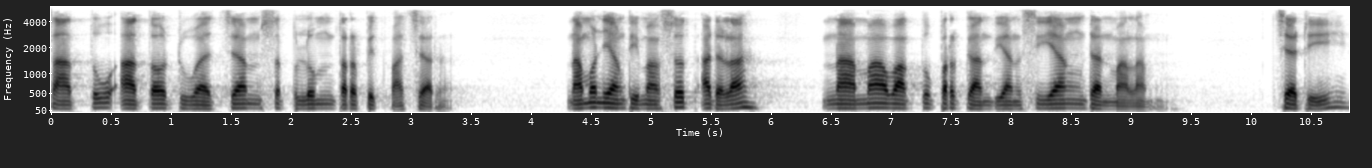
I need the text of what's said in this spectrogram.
satu atau dua jam sebelum terbit fajar. Namun yang dimaksud adalah nama waktu pergantian siang dan malam. Jadi,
